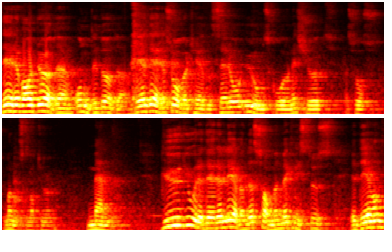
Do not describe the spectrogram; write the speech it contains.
dere var døde, åndelig døde, ved deres overtredelser og uomskårne kjød, altså menneskenaturen. Men Gud gjorde dere levende sammen med Kristus idet han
